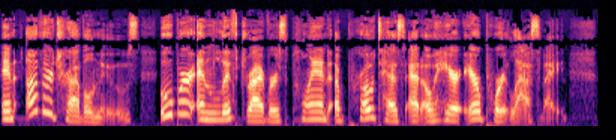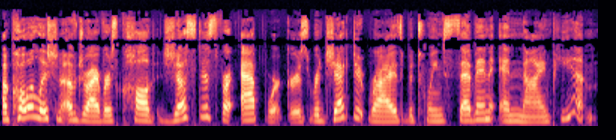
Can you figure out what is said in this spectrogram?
In other travel news, Uber and Lyft drivers planned a protest at O'Hare Airport last night. A coalition of drivers called Justice for App Workers rejected rides between 7 and 9 p.m.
